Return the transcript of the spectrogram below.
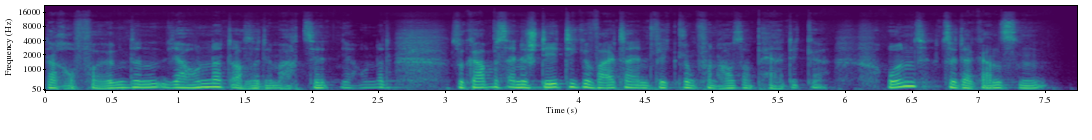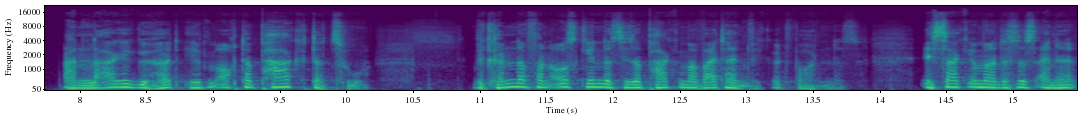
darauf folgenden Jahrhundert, also dem 18. Jahrhundert. So gab es eine stetige Weiterentwicklung von Haus Apertike. Und zu der ganzen Anlage gehört eben auch der Park dazu. Wir können davon ausgehen, dass dieser Park immer weiterentwickelt worden ist. Ich sage immer, das ist eine,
